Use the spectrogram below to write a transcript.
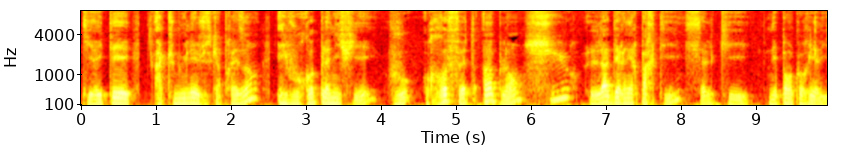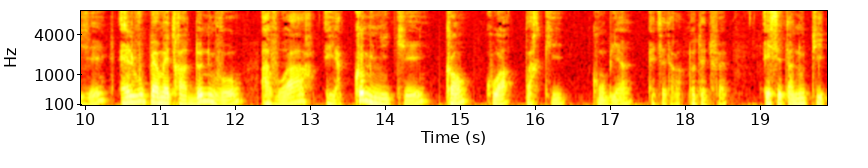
qui a été accumulé jusqu'à présent, et vous replanifiez, vous refaites un plan sur la dernière partie, celle qui n'est pas encore réalisée. Elle vous permettra de nouveau à voir et à communiquer quand, quoi, par qui, combien, etc. doit être fait. Et c'est un outil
